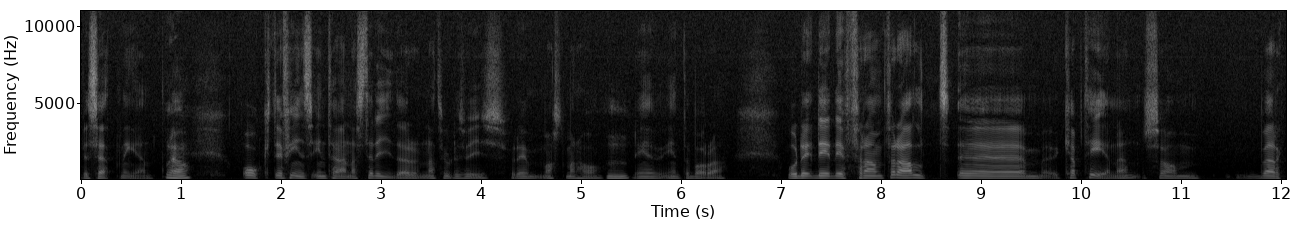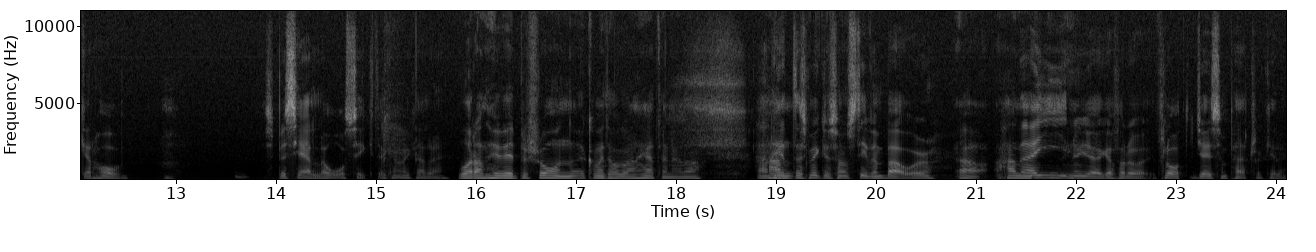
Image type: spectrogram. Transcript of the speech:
besättningen. Ja. Och det finns interna strider naturligtvis, för det måste man ha. Mm. Det är inte bara... Och det, det, det är framförallt eh, kaptenen som verkar ha speciella åsikter kan vi kalla det. Våran huvudperson, jag kommer inte ihåg vad han heter nu då. Han, Han- heter så mycket som Steven Bauer. Ja, han, Nej, nu ljög jag för då. Förlåt, Jason Patrick är det.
